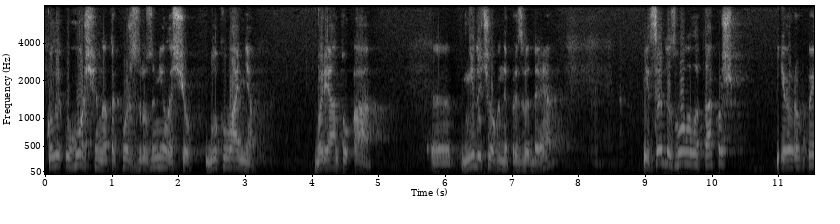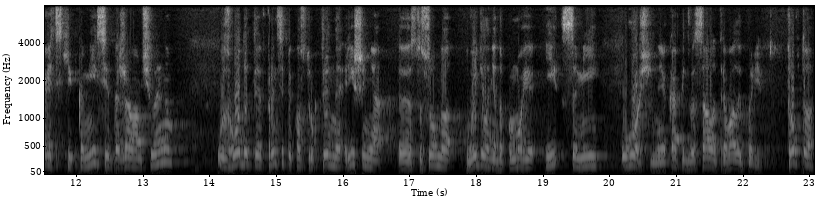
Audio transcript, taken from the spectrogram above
коли Угорщина також зрозуміла, що блокування варіанту А е, ні до чого не призведе. І це дозволило також Європейській комісії, державам-членам узгодити в принципі конструктивне рішення е, стосовно виділення допомоги і самій Угорщині, яка підвисала тривалий період. Тобто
